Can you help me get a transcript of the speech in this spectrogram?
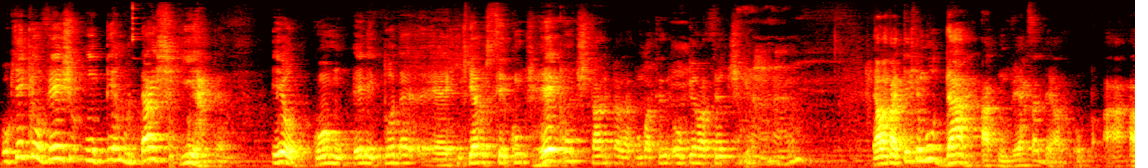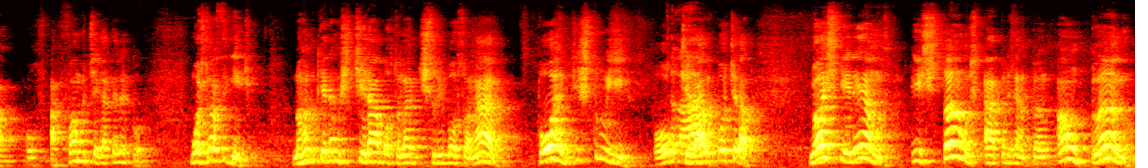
O que, que eu vejo em termos da esquerda? Eu, como eleitor da, é, que quero ser reconquistado pela, ou pela centro-esquerda, uhum. ela vai ter que mudar a conversa dela, a, a, a forma de chegar até eleitor. Mostrar o seguinte, nós não queremos tirar Bolsonaro, destruir Bolsonaro por destruir, ou claro. tirá-lo por tirá-lo. Nós queremos, estamos apresentando a um plano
